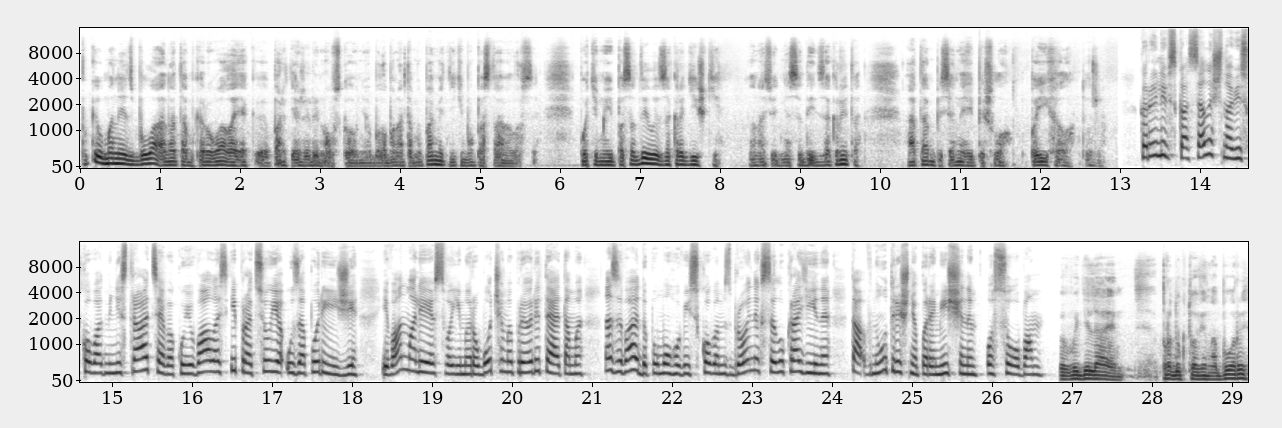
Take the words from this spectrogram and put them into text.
Поки у мене була, вона там керувала, як партія Жириновського в нього була, бо вона там і пам'ятник йому поставила все. Потім її посадили за крадіжки. Вона сьогодні сидить закрита, а там після неї пішло, поїхало теж. Кирилівська селищна військова адміністрація евакуювалась і працює у Запоріжжі. Іван Малєєв своїми робочими пріоритетами називає допомогу військовим збройних сил України та внутрішньо переміщеним особам. Виділяємо продуктові набори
